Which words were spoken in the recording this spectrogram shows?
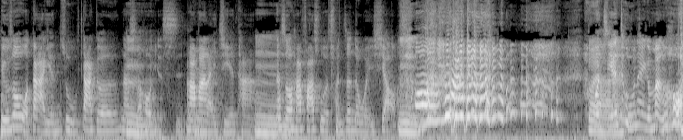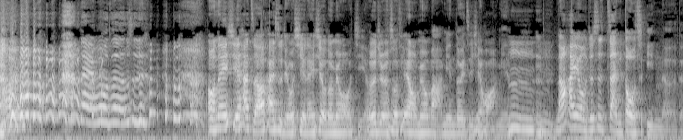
比如说我大岩柱大哥那时候也是妈妈来接他，嗯，那时候他发出了纯真的微笑。哦，我截图那个漫画，那一幕真的是。哦，那一些他只要开始流血，那一些我都没有解，我就觉得说天啊，我没有办法面对这些画面。嗯嗯，嗯。然后还有就是战斗是赢了的，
